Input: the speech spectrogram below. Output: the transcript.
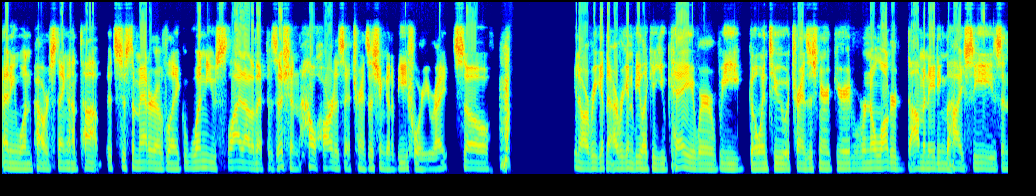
any one power staying on top. It's just a matter of like when you slide out of that position, how hard is that transition going to be for you, right? So, you know, are we gonna are we gonna be like a UK where we go into a transitionary period where we're no longer dominating the high seas and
